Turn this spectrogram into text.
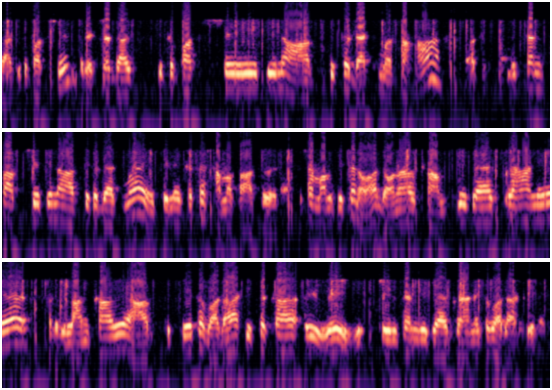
ජාතික පක්ෂය, රෙක්ෂ ජාතික පක්ෂයේ තියෙන ආර්ථික දැක්ම සහ රිපබ්ලිකන් පක්ෂයේ තියෙන ආර්ථික දැක්ම එකිනෙකට සමපාත වෙනවා. නිසා මම හිතනවා ඩොනාල්ඩ් ට්‍රම්ප්ගේ ජයග්‍රහණය ලංකාවේ ආර්ථිකයට වඩා හිතකාරී වෙයි ශ්‍රී ලංකාවේ ජයග්‍රහණයට වඩා කියලා.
